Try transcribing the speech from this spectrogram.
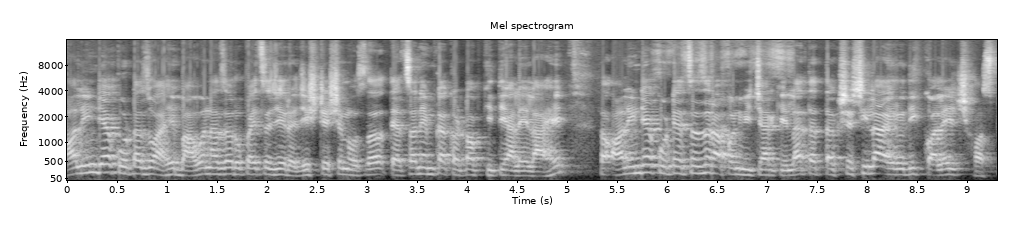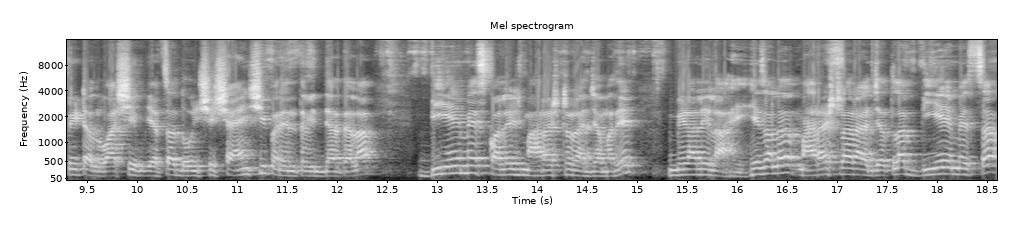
ऑल इंडिया कोटा जो आहे बावन्न हजार रुपयाचं जे रजिस्ट्रेशन होतं त्याचा नेमका कट ऑफ किती आलेला आहे? तर ऑल इंडिया कोट्याचा जर आपण विचार केला तर Takshashila ayurvedic college hospital Washim याचा दोनशे शहाऐंशी पर्यंत विद्यार्थ्याला B M S college Maharashtra राज्यामध्ये मिळालेला आहे. हे झालं महाराष्ट्र राज्यातला बी एम एसचा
